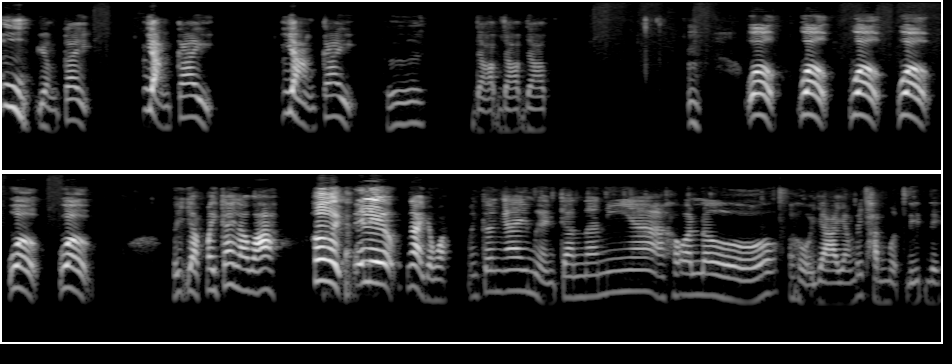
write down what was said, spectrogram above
อู้อย่างใกล้ อย่างใกล้ อย่างใกล้เฮ้ยดาบดาบดาบอืมว้าวว้าวว้าวว้าวว้าวว้าวเฮ้ยอย่าไปใกล้ลาวาเฮ้ยไอเร็วง่ายจังวะมันก็ง่ายเหมือนกันนะเนี่ยฮัลโหลโอ้โหยายังไม่ทันหมดฤทธิ์เลย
